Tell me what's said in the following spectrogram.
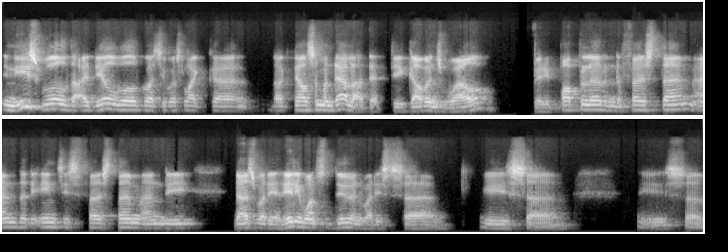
in his world, the ideal world was he was like uh, like Nelson Mandela, that he governs well, very popular in the first term, and that he ends his first term and he does what he really wants to do and what his uh, his uh, his uh,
